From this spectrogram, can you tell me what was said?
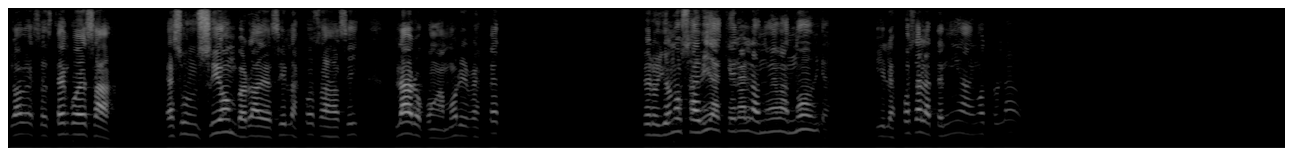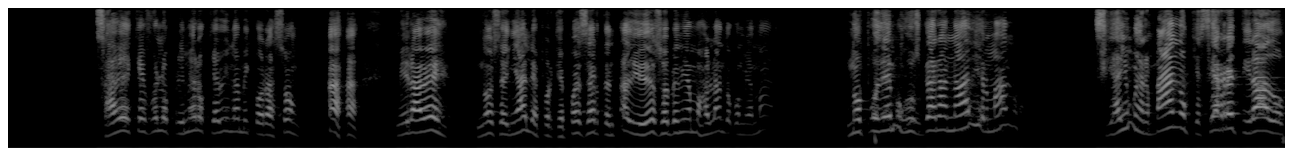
Yo a veces tengo esa, esa unción, ¿verdad? De decir las cosas así, claro, con amor y respeto. Pero yo no sabía que era la nueva novia y la esposa la tenía en otro lado. ¿Sabe qué fue lo primero que vino a mi corazón? Mira, ve, no señales porque puede ser tentado. Y de eso veníamos hablando con mi amada. No podemos juzgar a nadie, hermano. Si hay un hermano que se ha retirado,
